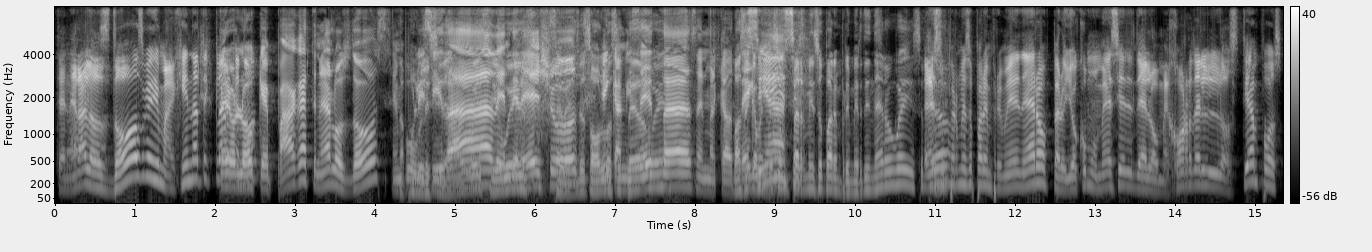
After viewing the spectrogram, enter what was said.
tener a los dos, güey, imagínate, claro. pero que lo no. que paga tener a los dos en La publicidad, publicidad, güey, sí, en güey. Derechos, en ese pedo, camisetas, en Básicamente mercadotecnia. Sí, es sí. un permiso para imprimir dinero, güey. Es pedo. un permiso para imprimir dinero, pero yo como Messi de lo mejor de los tiempos.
